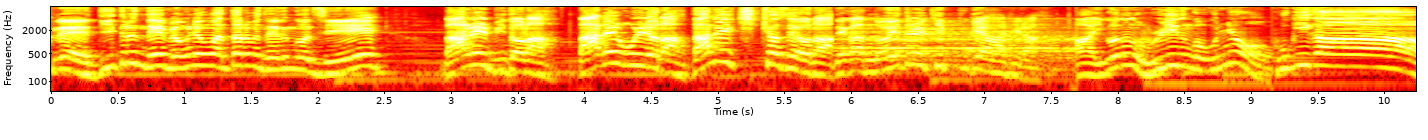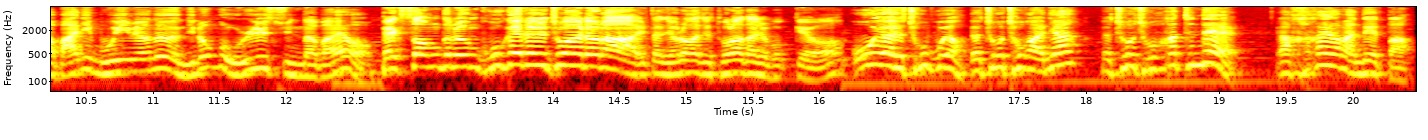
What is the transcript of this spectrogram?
그래, 니들은 내 명령만 따르면 되는 거지. 나를 믿어라. 나를 올려라. 나를 지켜세워라. 내가 너희들을 기쁘게 하리라. 아 이거는 올리는 거군요. 고기가 많이 모이면은 이런 걸 올릴 수 있나봐요. 백성들은 고개를 조아려라. 일단 여러가지 돌아다녀 볼게요. 오야 저거 뭐야? 야 저거 저거 아니야? 야 저거 저거 같은데? 야 가까이 가면 안되겠다.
